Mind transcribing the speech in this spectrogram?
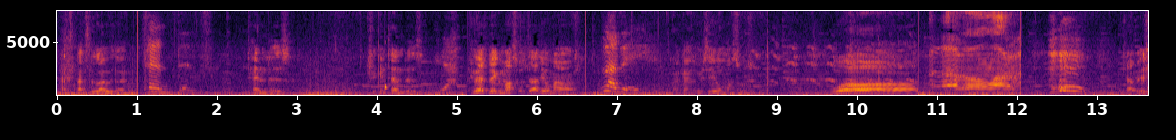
That's, that's low though. Tenders. Tenders? Chicken tenders? Yeah. Who has bigger muscles, Daddy or Mauro? Daddy. Okay, let me see your muscles. Whoa! Cabbage. Cabbage.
